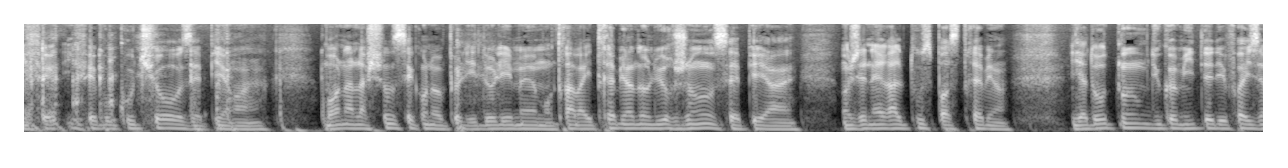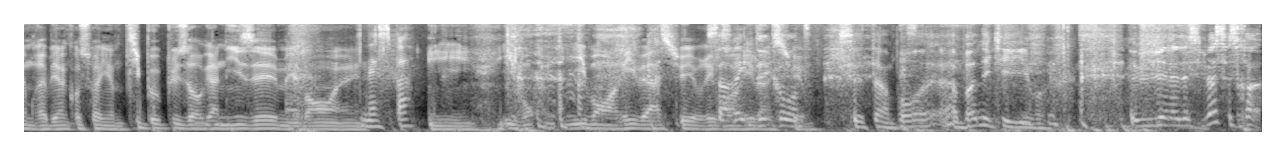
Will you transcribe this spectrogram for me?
il fait, beaucoup de choses. Et puis, bon, on a la chance, c'est qu'on a un peu les deux les mêmes. On travaille très bien dans l'urgence et puis, en général, tout se passe très bien. Il y a d'autres membres du comité, des fois, ils aimeraient bien qu'on soit un petit peu plus organisé, mais bon. Euh, N'est-ce pas ils, vont, ils vont arriver à suivre. Ils ça vont arriver à suivre. C'est un bon, un bon équilibre. Viviane Adasilva, ce sera,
